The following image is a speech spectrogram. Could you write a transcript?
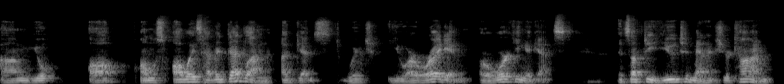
Um, you'll all, almost always have a deadline against which you are writing or working against. It's up to you to manage your time.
